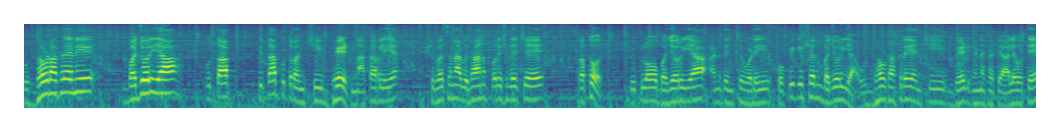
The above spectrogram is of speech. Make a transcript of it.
उद्धव ठाकरे यांनी बजोरिया पुता पितापुत्रांची भेट नाकारली आहे. शिवसेना विधान परिषदेचे प्रतोद विप्लव बजोरिया आणि त्यांचे वडील गोपीकिशन बजोरिया उद्धव ठाकरे यांची भेट घेण्यासाठी आले होते.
